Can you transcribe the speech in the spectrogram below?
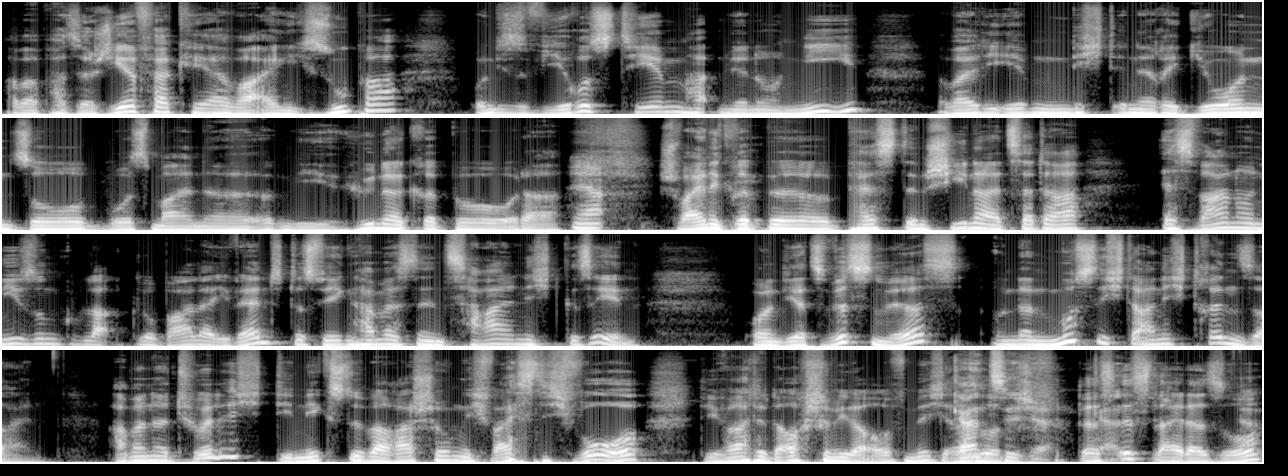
aber Passagierverkehr war eigentlich super und diese Virusthemen hatten wir noch nie weil die eben nicht in der Region so, wo es mal eine irgendwie Hühnergrippe oder ja. Schweinegrippe, Pest in China etc. Es war noch nie so ein globaler Event, deswegen haben wir es in den Zahlen nicht gesehen. Und jetzt wissen wir es und dann muss ich da nicht drin sein. Aber natürlich, die nächste Überraschung, ich weiß nicht wo, die wartet auch schon wieder auf mich. Ganz also, sicher. Das ganz ist sicher. leider so.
